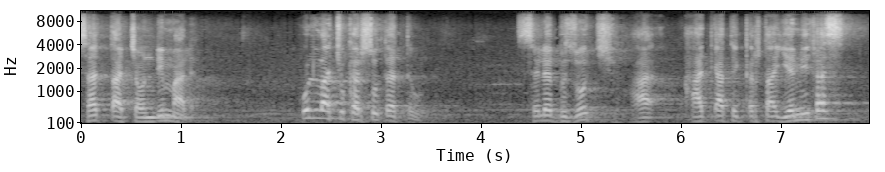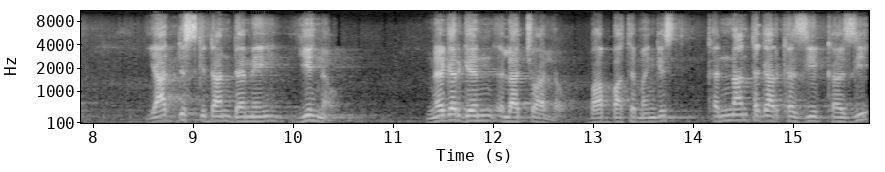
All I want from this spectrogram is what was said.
ሰጣቸው፣ እንዲህም አለ፣ ሁላችሁ ከእርሱ ጠጡ፣ ስለ ብዙዎች ኃጢአት ይቅርታ የሚፈስ የአዲስ ኪዳን ደሜ ይህ ነው። ነገር ግን እላችኋለሁ በአባተ መንግሥት ከእናንተ ጋር ከዚህ ከዚህ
